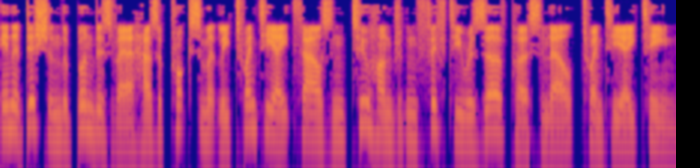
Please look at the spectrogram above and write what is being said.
In addition the Bundeswehr has approximately 28,250 reserve personnel 2018.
